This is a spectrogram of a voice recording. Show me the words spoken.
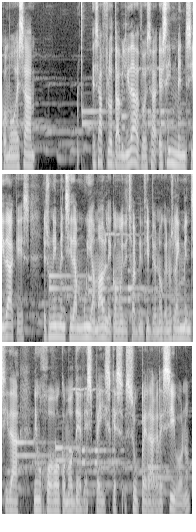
como esa esa flotabilidad o esa, esa, inmensidad que es, es una inmensidad muy amable, como he dicho al principio, ¿no? Que no es la inmensidad de un juego como Dead Space, que es súper agresivo, ¿no?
